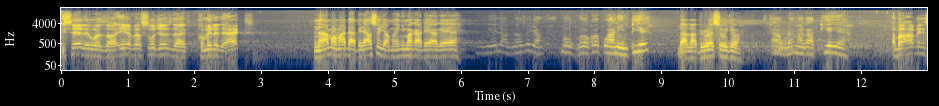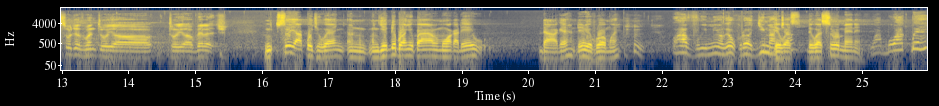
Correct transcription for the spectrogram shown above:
You said it was uh, AFL soldiers that committed the act. Na mo ma da bi da so ya mo nyima ka de ke Ni la bi so ya mo gro ko po ani pie. da la bi so jo. Ta wura ma pie ya. About how many soldiers went to your to your village? So ya ko ji we nje de bo nyi pa mo ka de da ke de be bro mo. Wa vu mi o ke kuro ji ma There cha. was there were so many. Wa bo wa pe.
